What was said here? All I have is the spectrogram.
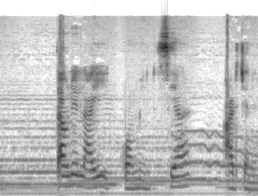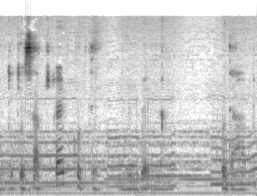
তাহলে লাইক, কমেন্ট, শেয়ার আর চ্যানেলটিকে সাবস্ক্রাইব করতে ভুলবেন না। খুদা হাফিজ।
